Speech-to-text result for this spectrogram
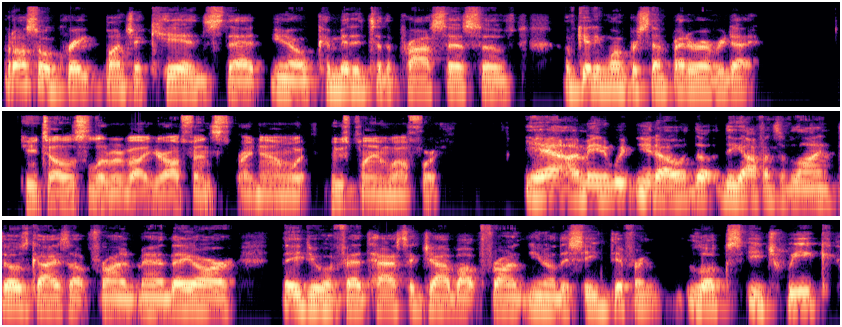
but also a great bunch of kids that you know committed to the process of of getting one percent better every day. Can you tell us a little bit about your offense right now? What, Who's playing well for you? Yeah, I mean, we, you know, the, the offensive line, those guys up front, man, they are they do a fantastic job up front. You know, they see different looks each week,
